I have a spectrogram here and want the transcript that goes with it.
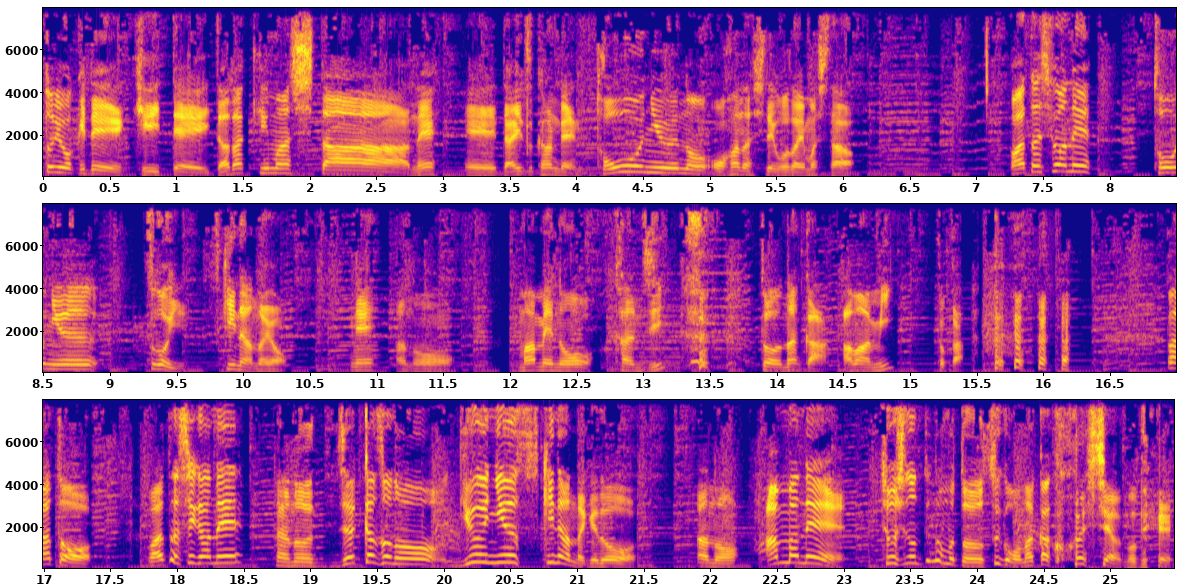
というわけで聞いていただきましたね、えー大豆関連豆乳のお話でございました。私はね豆乳すごい好きなのよ。ねあの豆の感じ？となんか甘みとか。あと私がねあの若干その牛乳好きなんだけどあのあんまね調子乗って飲むとすぐお腹壊しちゃうので。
